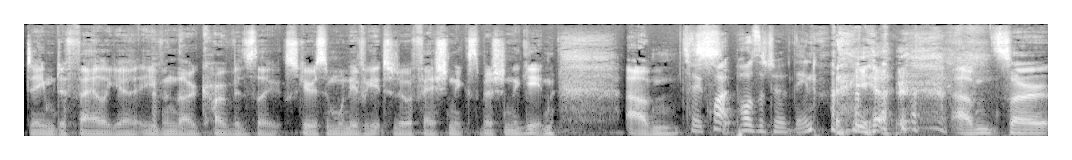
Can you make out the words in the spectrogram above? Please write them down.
deemed a failure, even though COVID's the excuse and we'll never get to do a fashion exhibition again. Um, so, quite positive then. yeah. Um, so,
